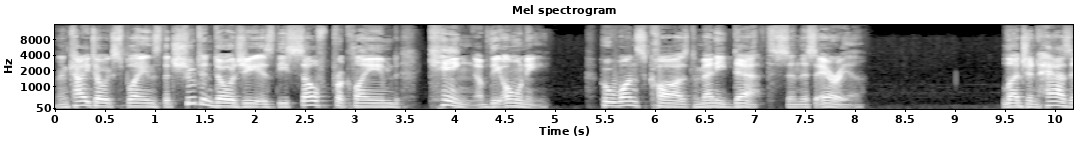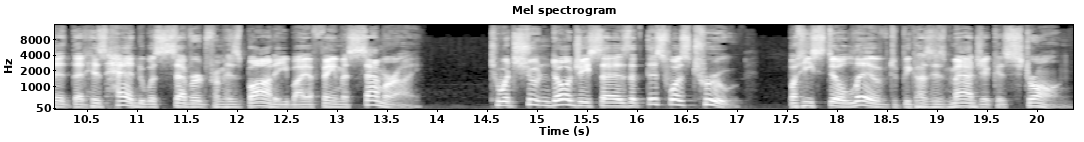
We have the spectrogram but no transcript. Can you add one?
and Kaito explains that Shuten Doji is the self proclaimed king of the Oni, who once caused many deaths in this area. Legend has it that his head was severed from his body by a famous samurai, to which Shutendoji says that this was true, but he still lived because his magic is strong.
